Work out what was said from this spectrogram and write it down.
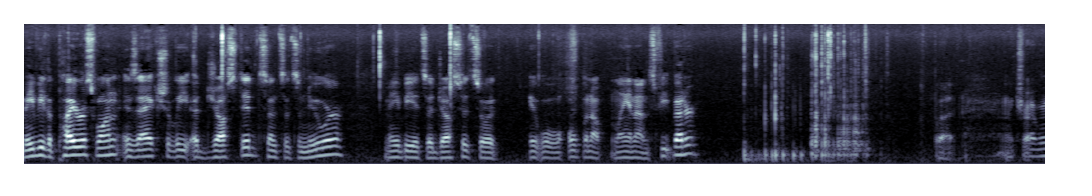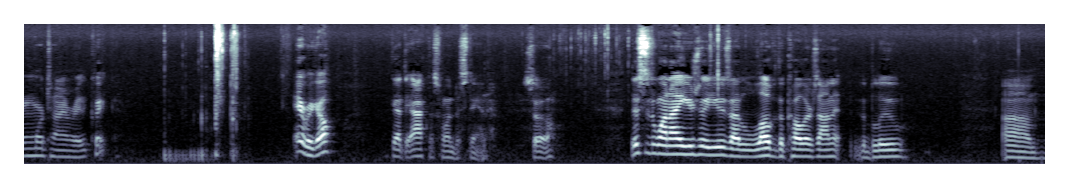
maybe the Pyrus one is actually adjusted since it's newer. Maybe it's adjusted so it, it will open up and land on its feet better. But let me try one more time really quick. There we go. Got the Aquos one to stand. So this is the one I usually use. I love the colors on it, the blue. Um,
